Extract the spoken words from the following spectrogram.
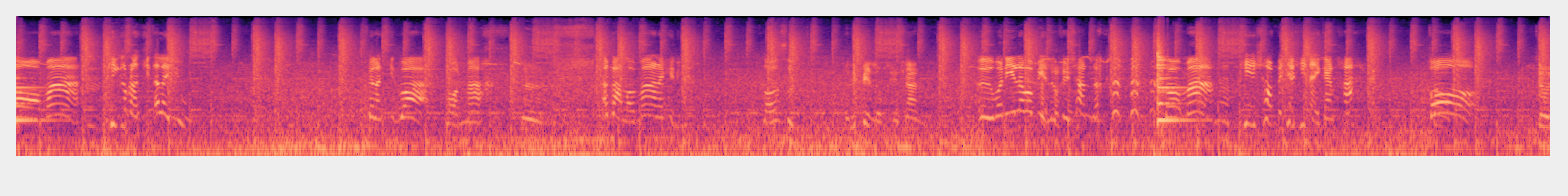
ต่อมาพี่กำลังคิดอะไรอยู่กำลังคิดว่าร้อนมากเอออากาศร้อนมากเลยเห็นอย่างเงี้ยร้อนสุดวันนี้เปลี่ยนโลเคชั่นเออวันนี้เรามาเปลี่ยนโลเคชั่นนะต่อมาพี่ชอบไปเที่ยวที่ไหนกันคะ ก็ เจอ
